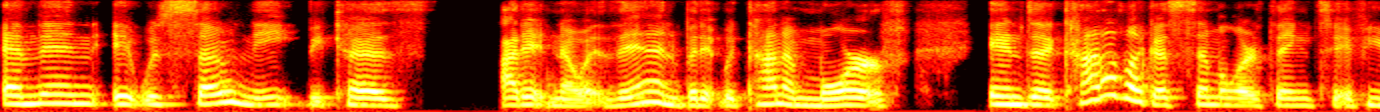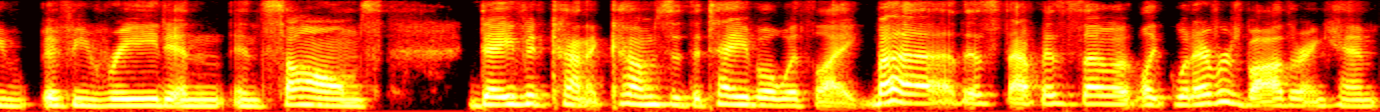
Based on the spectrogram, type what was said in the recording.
And then it was so neat because i didn't know it then but it would kind of morph into kind of like a similar thing to if you if you read in in psalms David kind of comes to the table with like, but this stuff is so like whatever's bothering him.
